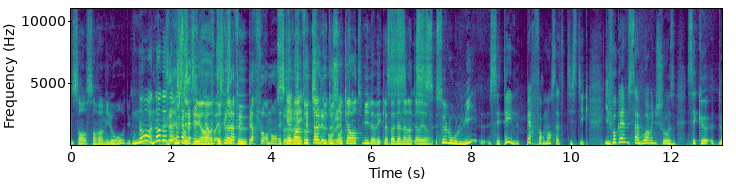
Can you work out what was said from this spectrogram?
100 120 000 euros du coup. Non, non, non, non, Est-ce non, que non. c'était un perf- est-ce que total ça fait de- une performance Est-ce qu'il y avait euh, un total de l'ait mangé 240 000 avec la banane à l'intérieur Selon lui, c'était une performance artistique. Il faut quand même savoir une chose, c'est que de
